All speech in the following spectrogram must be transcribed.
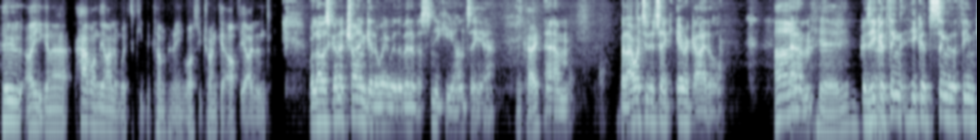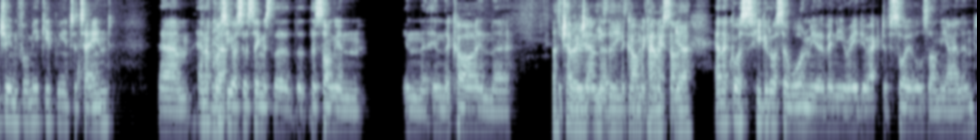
Who are you going to have on the island with to keep you company whilst you try and get off the island? Well, I was going to try and get away with a bit of a sneaky answer here. Okay. Um, but I wanted to take Eric Idle Um, Okay. because he could think he could sing the theme tune for me, keep me entertained. Um, and of course, Yeah. he also sings the, the, the song in in the, in the car in the the traffic true. jam, He's the- the he's car mechanic song. Yeah. and of course he could also warn me of any radioactive soils on the island.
